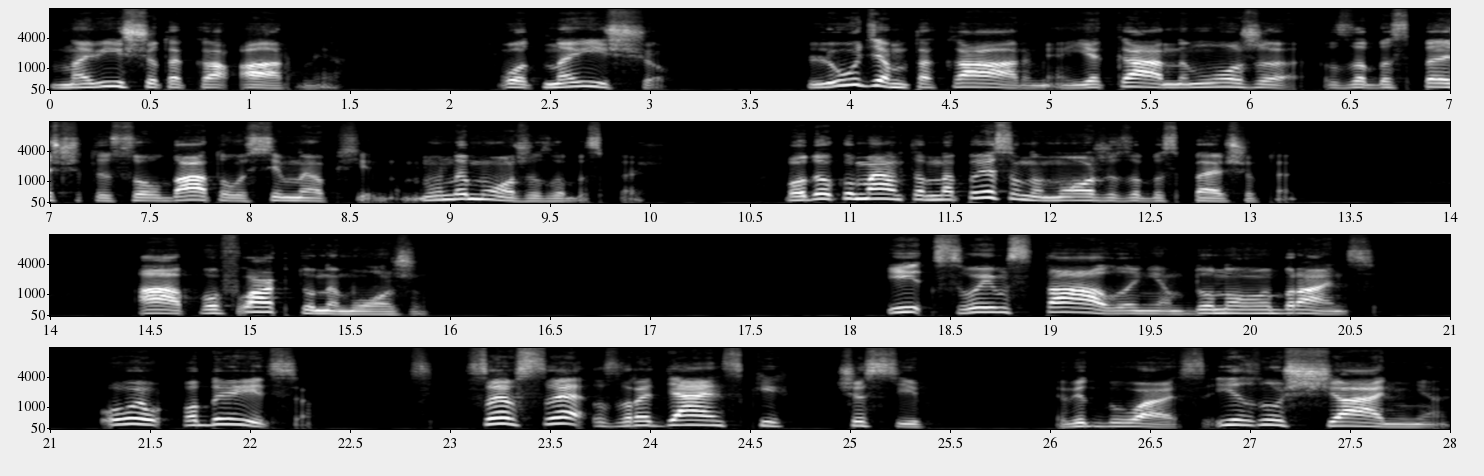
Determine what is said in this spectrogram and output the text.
навіщо така армія? От навіщо людям така армія, яка не може забезпечити солдату усім необхідним? Ну, не може забезпечити. По документам написано, може забезпечити, а по факту не може. І своїм ставленням до новобранців. Ви подивіться, це все з радянських часів відбувається. І знущання,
